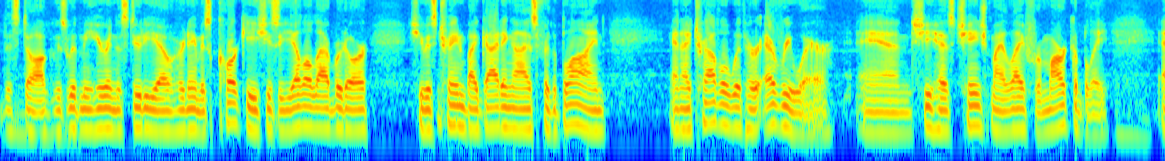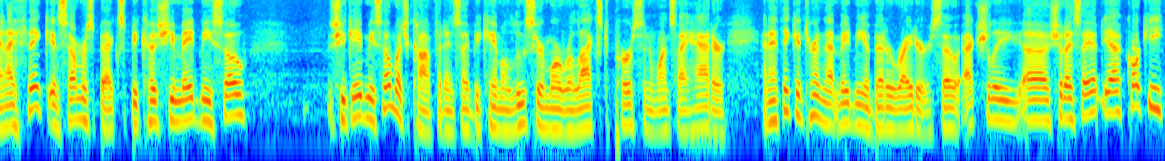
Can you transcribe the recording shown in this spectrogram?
this dog who's with me here in the studio. Her name is Corky. She's a yellow Labrador. She was trained by Guiding Eyes for the Blind, and I travel with her everywhere. And she has changed my life remarkably. And I think, in some respects, because she made me so, she gave me so much confidence, I became a looser, more relaxed person once I had her. And I think, in turn, that made me a better writer. So, actually, uh, should I say it? Yeah, Corky,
